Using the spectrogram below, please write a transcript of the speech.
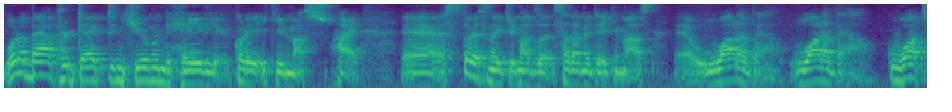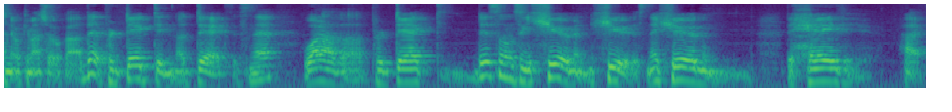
What about protecting human behavior? これいきます。はい。えーストレスの位置まず定めていきます。えー what about? What about? What に置きましょうか。で、predicting の dict ですね。What about? Predict で、その次 human, hu ですね。human behavior はい。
